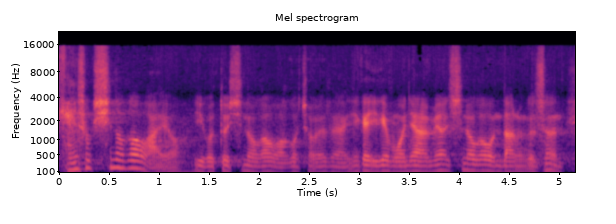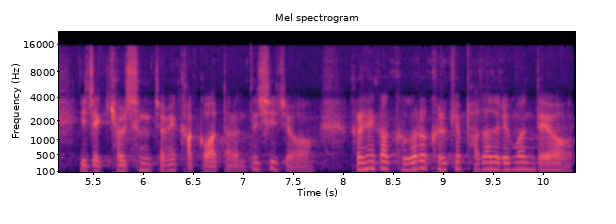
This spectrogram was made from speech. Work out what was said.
계속 신호가 와요. 이것도 신호가 와고 저것도 그러니까 이게 뭐냐면 신호가 온다는 것은 이제 결승점이 가까웠다는 뜻이죠. 그러니까 그거를 그렇게 받아들이면 돼요.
